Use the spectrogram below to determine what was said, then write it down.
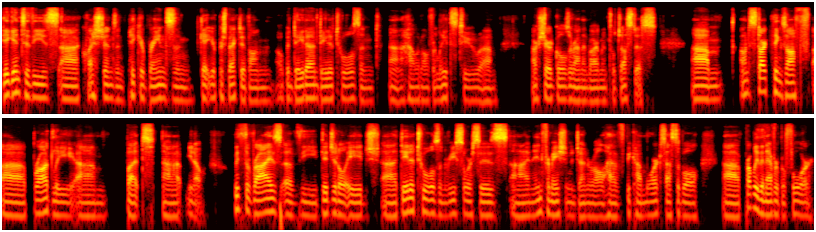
dig into these uh, questions and pick your brains and get your perspective on open data and data tools and uh, how it all relates to um, our shared goals around environmental justice. Um, I want to start things off uh, broadly, um, but uh, you know, with the rise of the digital age, uh, data tools and resources uh, and information in general have become more accessible uh, probably than ever before.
